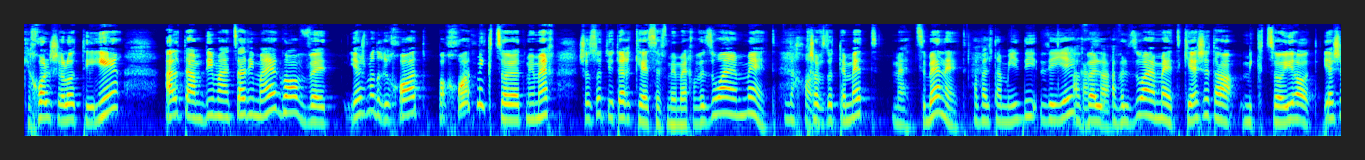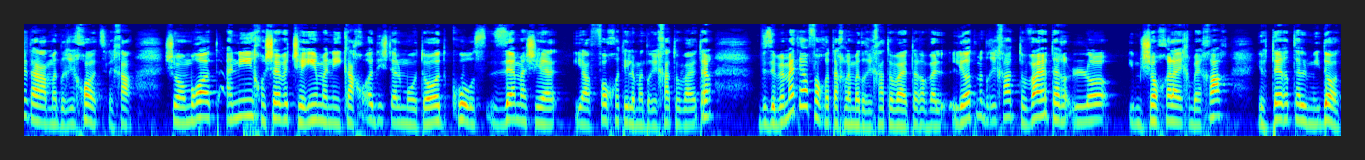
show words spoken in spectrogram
ככל שלא תהיי, אל תעמדי מהצד עם האגו, ויש מדריכות פחות מקצועיות ממך, שעושות יותר כסף ממך, וזו האמת. נכון, עכשיו, זאת אמת מעצבנת, אבל תמיד זה יהיה אבל, ככה. אבל זו האמת, כי יש את המקצועיות, יש את המדריכות, סליחה, שאומרות, אני חושבת שאם אני אקח עוד השתלמות או עוד קורס, זה מה שיהפוך אותי למדריכה טובה יותר, וזה באמת יהפוך אותך למדריכה טובה יותר, אבל להיות מדריכה טובה יותר לא ימשוך אלייך בהכרח יותר תלמידות.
